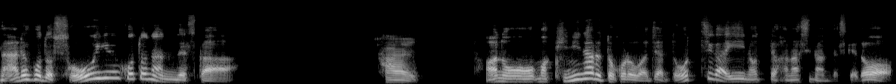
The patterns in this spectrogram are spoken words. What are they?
あなるほど、そういうことなんですか。はい。あのまあ、気になるところは、じゃあ、どっちがいいのって話なんですけど、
